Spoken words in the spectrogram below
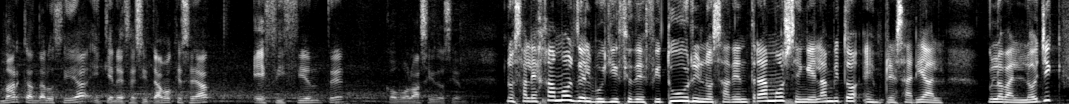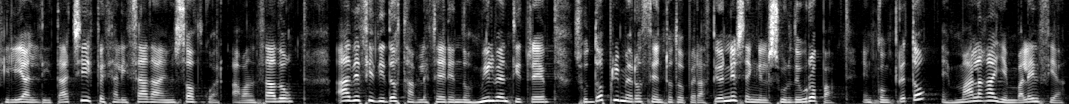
marca Andalucía y que necesitamos que sea eficiente como lo ha sido siempre. Nos alejamos del bullicio de Fitur y nos adentramos en el ámbito empresarial. Global Logic, filial de Itachi especializada en software avanzado, ha decidido establecer en 2023 sus dos primeros centros de operaciones en el sur de Europa, en concreto en Málaga y en Valencia.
